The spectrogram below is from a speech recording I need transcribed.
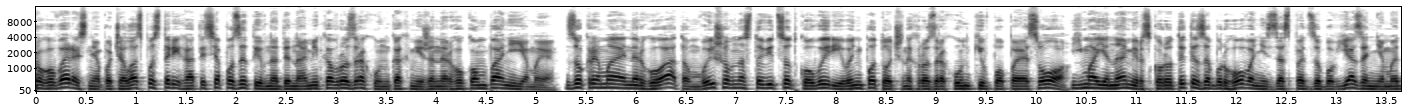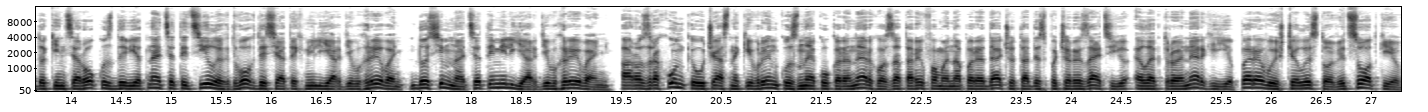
1 вересня почала спостерігатися позитивна динаміка в розрахунках між енергокомпаніями. Зокрема, енергоатом вийшов на 100% рівень поточних розрахунків по ПСО і має намір скоротити заборгованість за спецзобов'язаннями до кінця року з 19,2 мільярдів гривень до 17 мільярдів гривень. А розрахунки учасників ринку з НЕК Укренерго за тарифами на передачу та диспетчеризацію електроенергії перевищили 100%.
